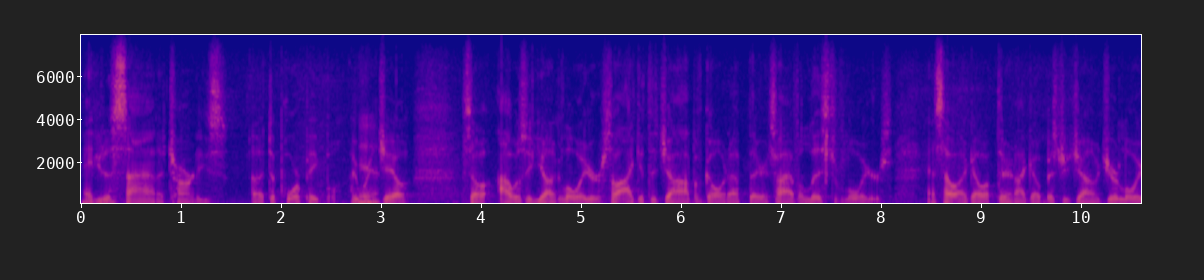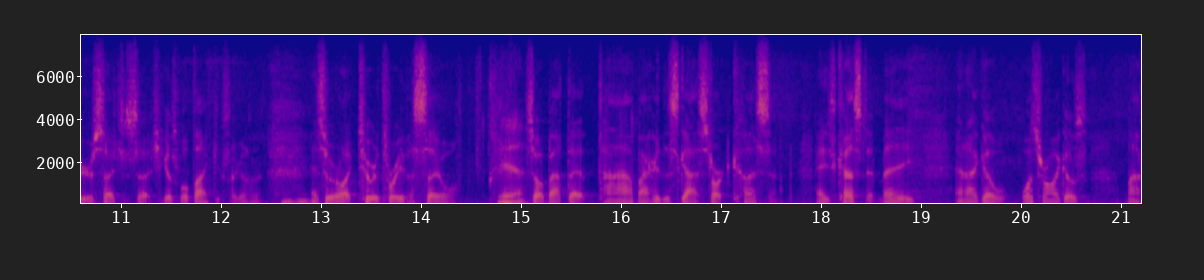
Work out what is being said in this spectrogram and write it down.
and you'd assign attorneys uh, to poor people who were in jail. So I was a young lawyer, so I get the job of going up there, and so I have a list of lawyers, and so I go up there and I go, Mr. Jones, your lawyer is such and such. He goes, Well, thank you. So I go, and so there were like two or three in a cell. Yeah. So about that time, I hear this guy start cussing, and he's cussing at me, and I go, "What's wrong?" He goes, "My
